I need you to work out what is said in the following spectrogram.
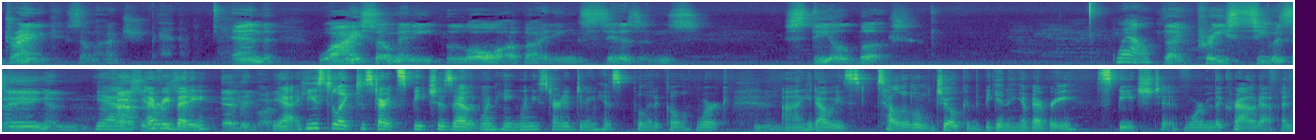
drank so much, and why so many law-abiding citizens steal books, Well, like priests. He was saying, and Yeah, everybody. and everybody. yeah, he used to like to start speeches out when he when he started doing his political work. Uh, he'd always tell a little joke at the beginning of every speech to warm the crowd up. And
